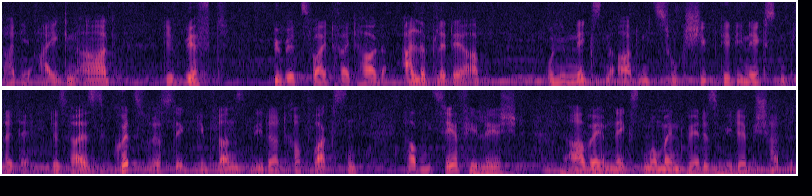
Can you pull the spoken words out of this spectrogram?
hat die Eigenart, der wirft über zwei, drei Tage alle Blätter ab und im nächsten Atemzug schiebt er die nächsten Blätter. Das heißt, kurzfristig, die Pflanzen, die darauf wachsen, haben sehr viel Licht, aber im nächsten Moment werden sie wieder beschattet.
